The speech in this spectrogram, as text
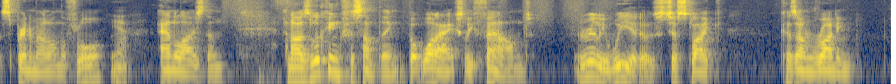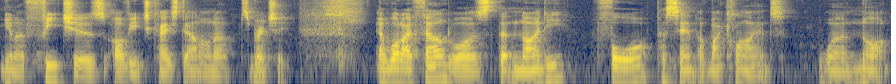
spread them out on the floor yeah. analyzed them. And I was looking for something, but what I actually found really weird. It was just like because I'm writing, you know, features of each case down on a spreadsheet. And what I found was that 94% of my clients were not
